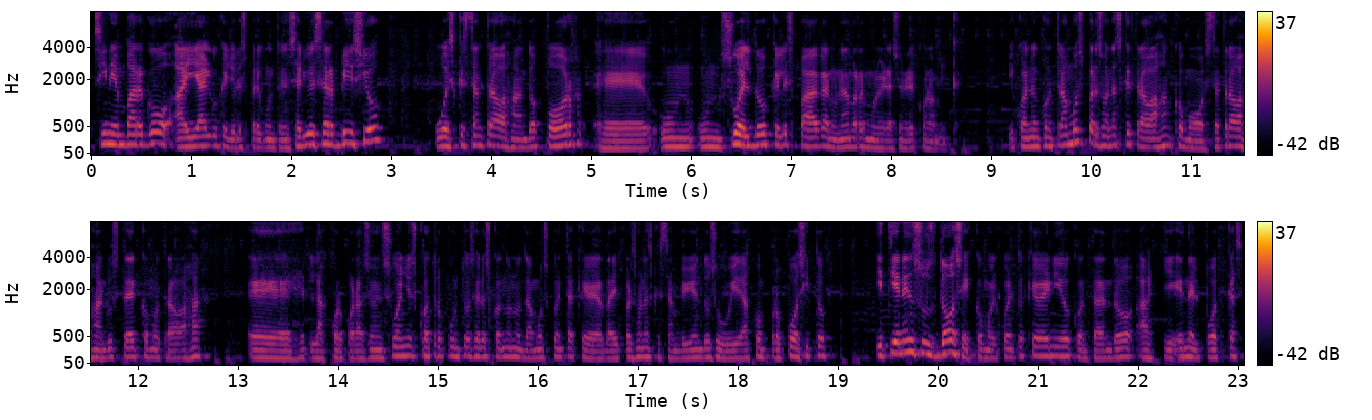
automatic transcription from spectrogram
Sin embargo, hay algo que yo les pregunto, ¿en serio es servicio o es que están trabajando por eh, un, un sueldo que les pagan, una remuneración económica? Y cuando encontramos personas que trabajan como está trabajando usted, como trabaja eh, la corporación Sueños 4.0, es cuando nos damos cuenta que de verdad hay personas que están viviendo su vida con propósito y tienen sus 12, como el cuento que he venido contando aquí en el podcast.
